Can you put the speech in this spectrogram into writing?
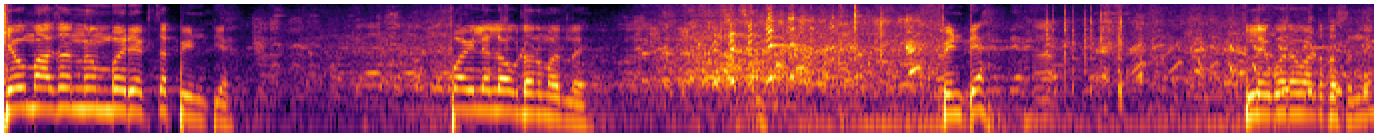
शेव माझा नंबर एकचा पिंट्या. पहिल्या लॉकडाऊन मधलं पिंट्या? लय बरं वाटत असेल नाही?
